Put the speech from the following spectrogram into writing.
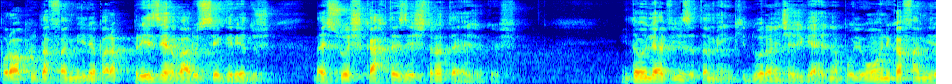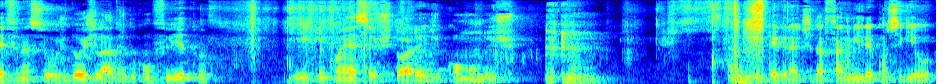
próprio da família para preservar os segredos das suas cartas estratégicas. Então ele avisa também que durante as guerras napoleônicas a família financiou os dois lados do conflito e quem conhece a história de como um dos, um dos integrantes da família conseguiu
